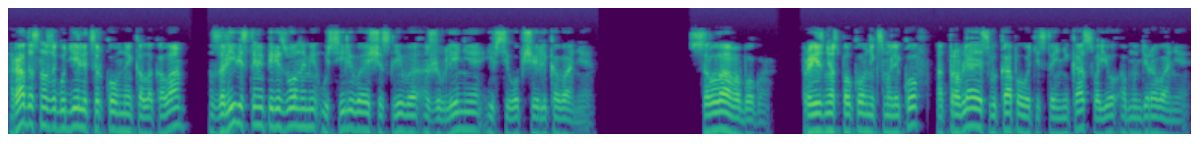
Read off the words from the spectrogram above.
Радостно загудели церковные колокола, заливистыми перезвонами усиливая счастливое оживление и всеобщее ликование. «Слава Богу!» — произнес полковник Смоляков, отправляясь выкапывать из тайника свое обмундирование.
